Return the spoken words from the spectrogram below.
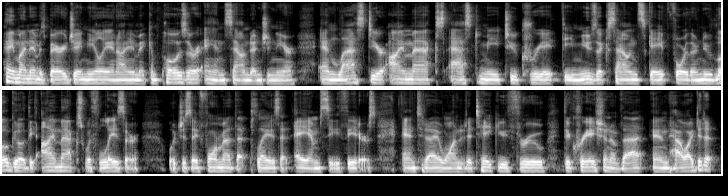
Hey, my name is Barry J. Neely, and I am a composer and sound engineer. And last year, IMAX asked me to create the music soundscape for their new logo, the IMAX with Laser, which is a format that plays at AMC theaters. And today, I wanted to take you through the creation of that and how I did it.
